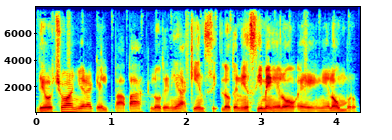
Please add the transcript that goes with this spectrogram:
de 8 años era que el papá lo tenía aquí en, lo tenía encima en el, en el hombro.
